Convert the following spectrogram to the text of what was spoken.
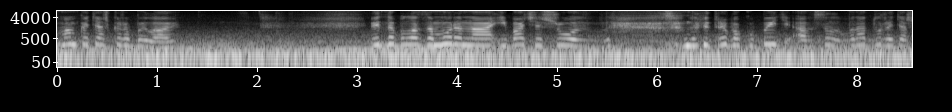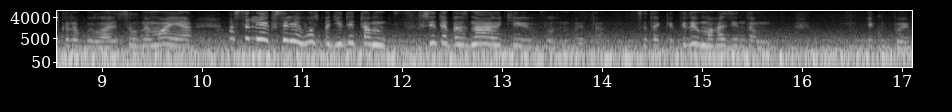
мамка тяжко робила. Видно, була заморена і бачить, що сандалі треба купити, а сел... вона дуже тяжко робила. Сил немає. А в селі, як в селі, господі, йди там, всі тебе знають. І, це таке, піди в магазин там і купи.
